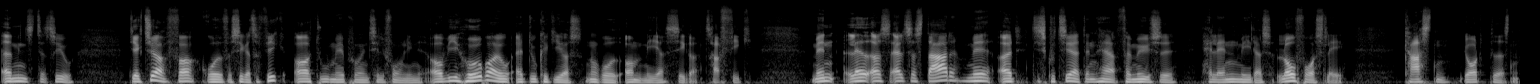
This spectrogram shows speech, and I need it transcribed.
administrativ direktør for Rådet for Sikker Trafik, og du er med på en telefonlinje. Og vi håber jo, at du kan give os nogle råd om mere sikker trafik. Men lad os altså starte med at diskutere den her famøse halvanden meters lovforslag. Carsten Hjort Pedersen.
